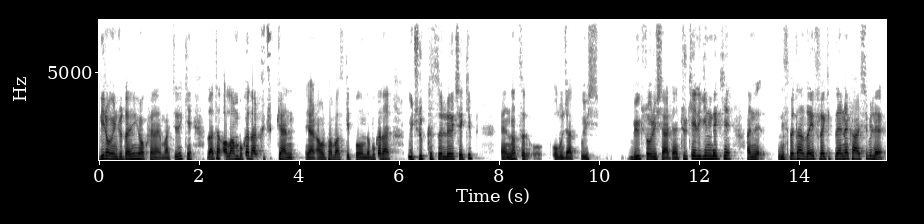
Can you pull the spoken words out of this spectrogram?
bir oyuncu dahi yok Fenerbahçe'de ki zaten alan bu kadar küçükken yani Avrupa basketbolunda bu kadar üçlük kısırlığı çekip yani nasıl olacak bu iş? Büyük soru işareti. Yani Türkiye Ligi'ndeki hani nispeten zayıf rakiplerine karşı bile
